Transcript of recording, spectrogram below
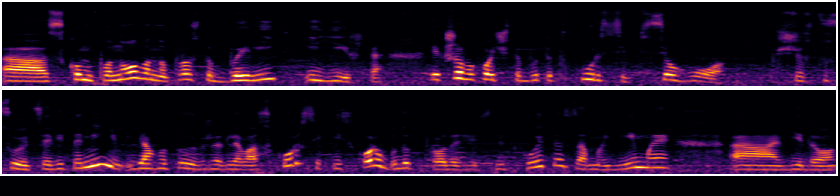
е, скомпоновано. Просто беріть і їжте. Якщо ви хочете бути в курсі всього. Що стосується вітамінів, я готую вже для вас курс, який скоро буде в продажі. Слідкуйте за моїми е, відео.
